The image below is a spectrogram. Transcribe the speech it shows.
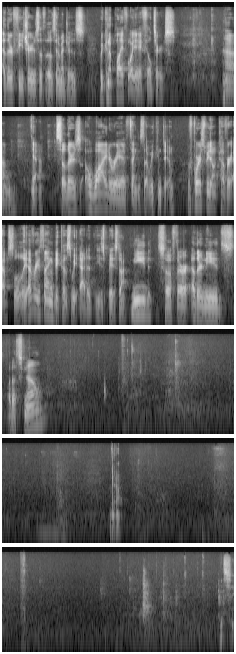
other features of those images. We can apply Fourier filters. Um, yeah, so there's a wide array of things that we can do. Of course, we don't cover absolutely everything because we added these based on need. So if there are other needs, let us know. Yeah. Let's see.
